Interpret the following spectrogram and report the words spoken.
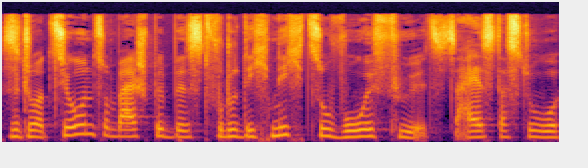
Situation zum Beispiel bist, wo du dich nicht so wohl fühlst, sei es, dass du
